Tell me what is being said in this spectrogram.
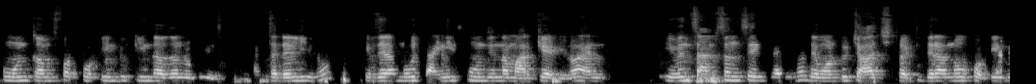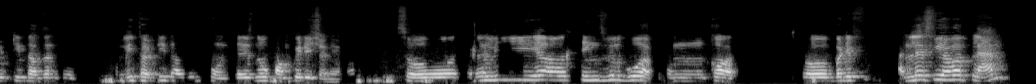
phone comes for 14, 15,000 rupees, and suddenly, you know, if there are no Chinese phones in the market, you know, and even Samsung says that you know they want to charge 30. There are no 14, 15,000 phones, only 30,000 phones. There is no competition, you know. So suddenly uh, things will go up in cost. So, but if unless we have a plan,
